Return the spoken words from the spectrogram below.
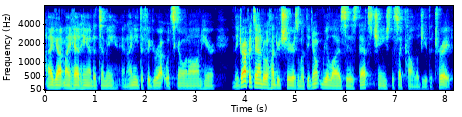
I got my head handed to me and I need to figure out what's going on here. And they drop it down to 100 shares, and what they don't realize is that's changed the psychology of the trade.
